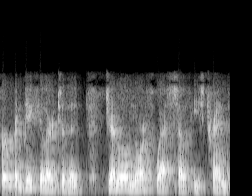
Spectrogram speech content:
perpendicular to the general northwest-southeast trend.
